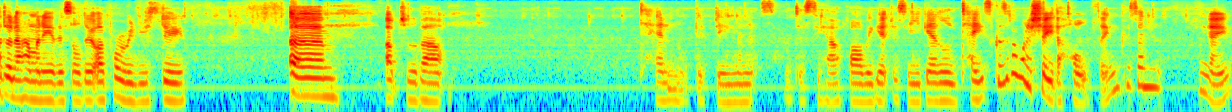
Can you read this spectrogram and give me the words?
I don't know how many of this I'll do. I'll probably just do um, up to about 10 or 15 minutes just see how far we get, just so you get a little taste. Because I don't want to show you the whole thing, because then, you know,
